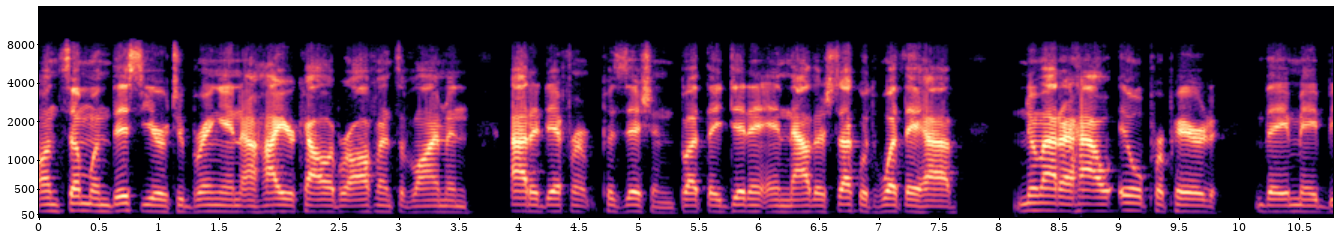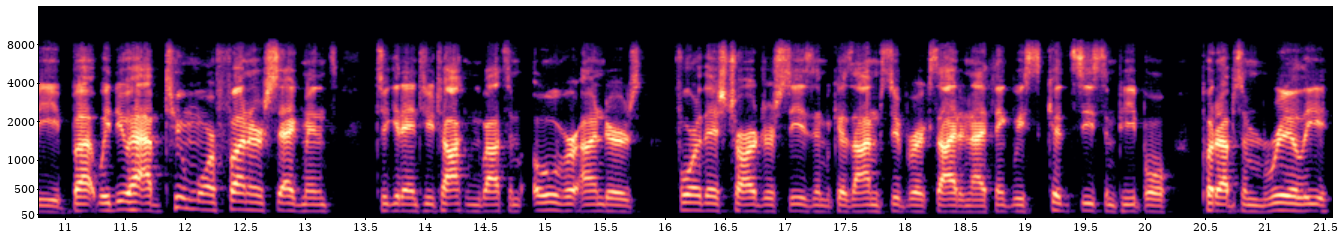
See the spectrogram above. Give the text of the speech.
on someone this year to bring in a higher caliber offensive lineman at a different position, but they didn't, and now they're stuck with what they have, no matter how ill prepared they may be. But we do have two more funner segments to get into, talking about some over unders for this Chargers season because I'm super excited, and I think we could see some people put up some really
